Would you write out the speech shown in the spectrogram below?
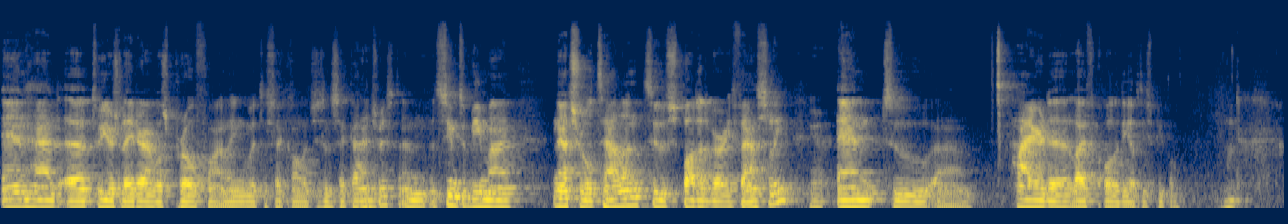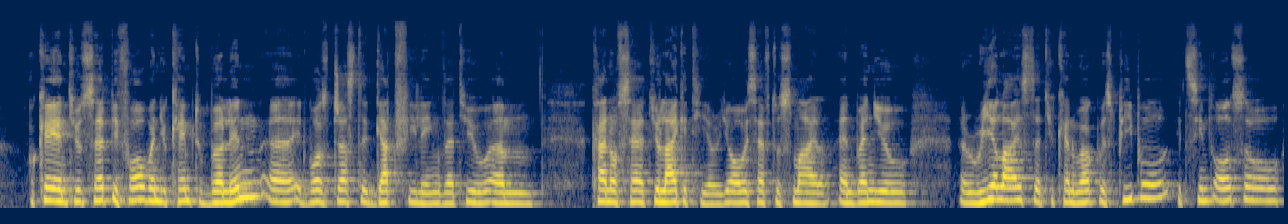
And had uh, two years later, I was profiling with the psychologist and psychiatrist, and it seemed to be my natural talent to spot it very fastly Yeah. and to um, higher the life quality of these people. Okay, and you said before when you came to Berlin, uh, it was just a gut feeling that you um, kind of said you like it here. You always have to smile. And when you uh, realized that you can work with people, it seemed also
